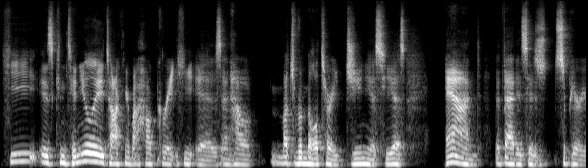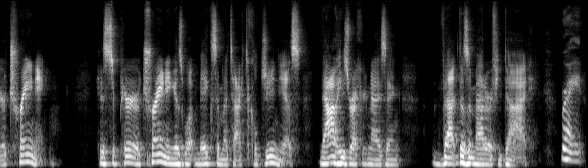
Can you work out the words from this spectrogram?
he is continually talking about how great he is and how much of a military genius he is and that that is his superior training his superior training is what makes him a tactical genius now he's recognizing that doesn't matter if you die Right.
